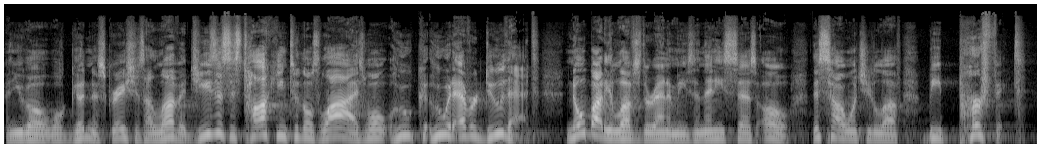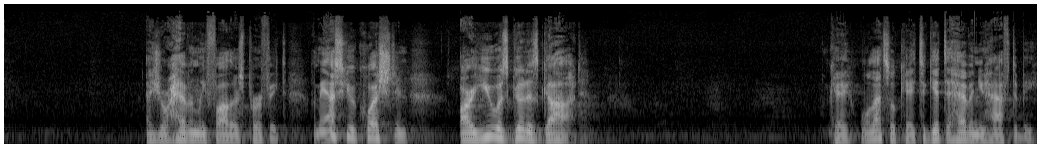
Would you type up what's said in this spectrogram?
And you go, well, goodness gracious, I love it. Jesus is talking to those lies. Well, who, who would ever do that? Nobody loves their enemies. And then he says, oh, this is how I want you to love. Be perfect as your heavenly Father is perfect. Let me ask you a question Are you as good as God? Okay, well, that's okay. To get to heaven, you have to be.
